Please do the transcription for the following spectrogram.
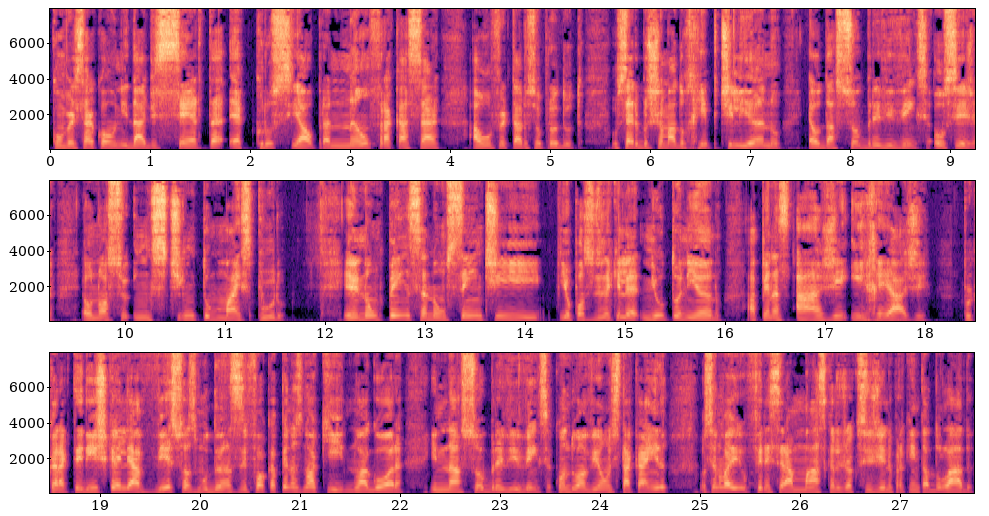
conversar com a unidade certa é crucial para não fracassar ao ofertar o seu produto. O cérebro chamado reptiliano é o da sobrevivência, ou seja, é o nosso instinto mais puro. Ele não pensa, não sente, e eu posso dizer que ele é newtoniano, apenas age e reage. Por característica, ele avê suas mudanças e foca apenas no aqui, no agora e na sobrevivência. Quando um avião está caindo, você não vai oferecer a máscara de oxigênio para quem está do lado,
